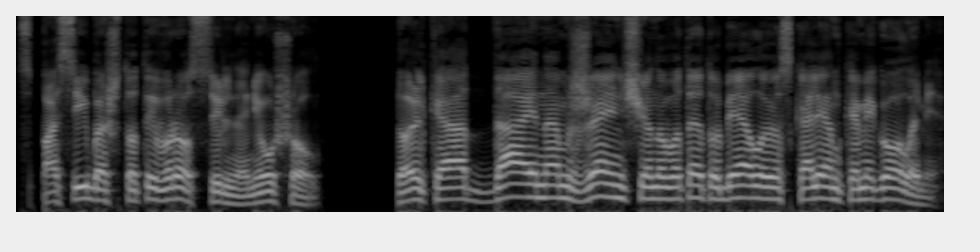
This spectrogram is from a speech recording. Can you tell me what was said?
Спасибо, что ты в рост сильно не ушел. Только отдай нам женщину вот эту белую с коленками голыми.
